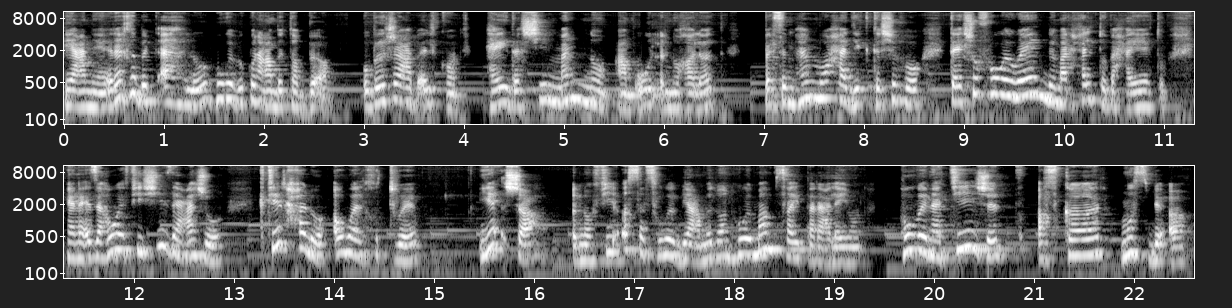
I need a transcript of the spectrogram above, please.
يعني رغبة أهله هو بيكون عم بيطبقها وبرجع بقول لكم هيدا الشيء منه عم بقول إنه غلط. بس مهم واحد يكتشفه تيشوف هو وين بمرحلته بحياته. يعني إذا هو في شيء زعجه كتير حلو. أول خطوة يقشع إنه في قصص هو بيعملهم هو ما مسيطر عليهم. هو نتيجة أفكار مسبقة.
